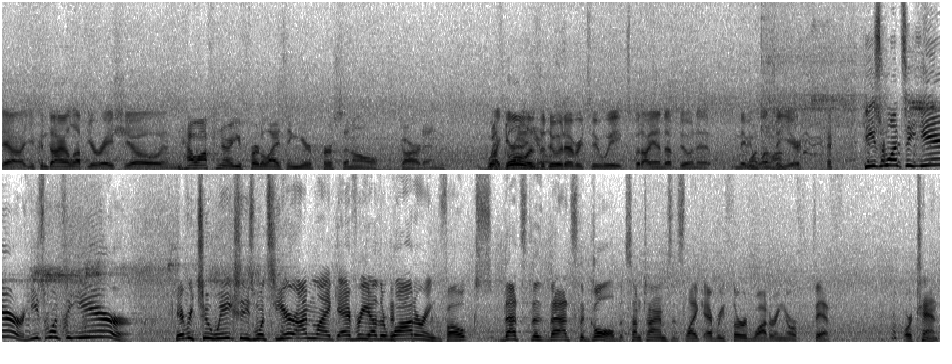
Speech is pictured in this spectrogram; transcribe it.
Yeah, you can dial up your ratio, and And how often are you fertilizing your personal garden? my goal is to do it every two weeks, but I end up doing it maybe Once a once, a, month? year. He's once a year. He's once a year. Every two weeks, and he's once a year. I'm like every other watering, folks. That's the that's the goal. But sometimes it's like every third watering, or fifth, or tenth.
